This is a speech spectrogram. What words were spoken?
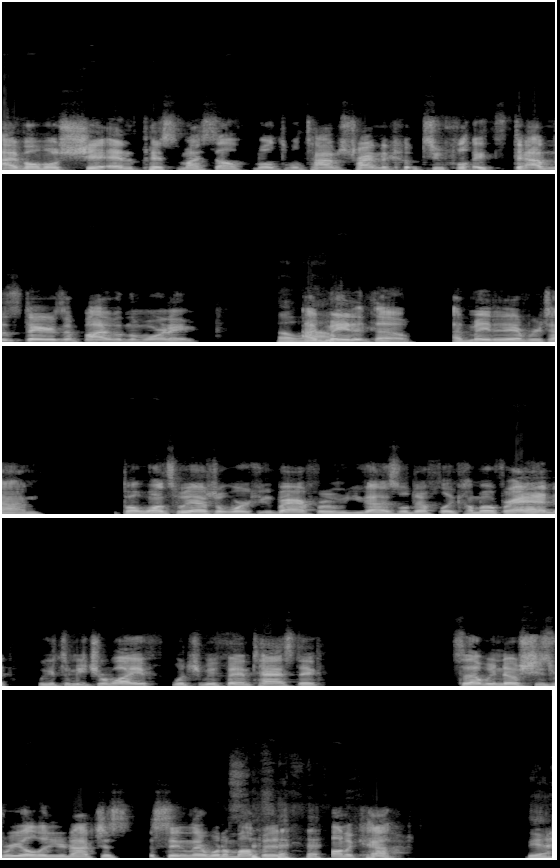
I've almost shit and pissed myself multiple times trying to go two flights down the stairs at five in the morning. oh wow. I've made it though. I've made it every time. But once we have a working bathroom, you guys will definitely come over and we get to meet your wife, which would be fantastic. So that we know she's real and you're not just sitting there with a Muppet on a couch. yeah.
